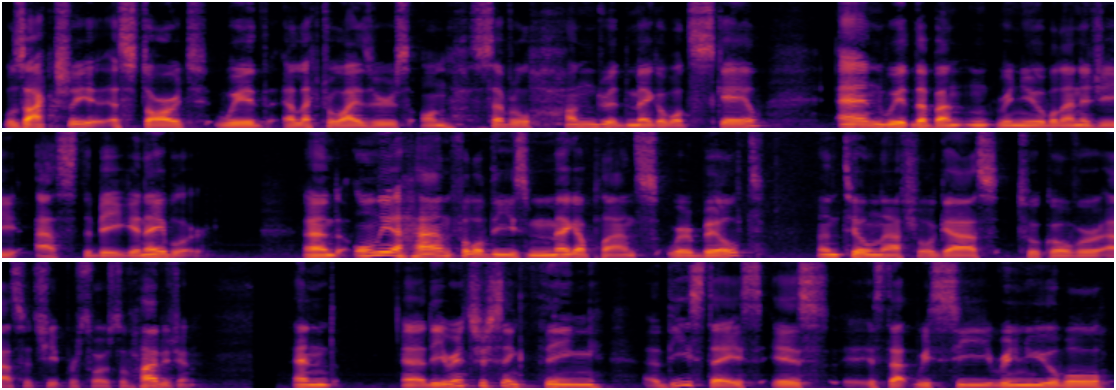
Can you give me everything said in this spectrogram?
was actually a start with electrolyzers on several hundred megawatt scale and with abundant renewable energy as the big enabler. And only a handful of these mega plants were built until natural gas took over as a cheaper source of hydrogen. And uh, the interesting thing uh, these days is, is that we see renewable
